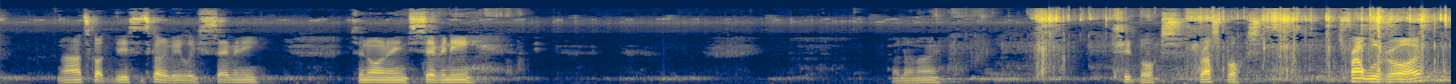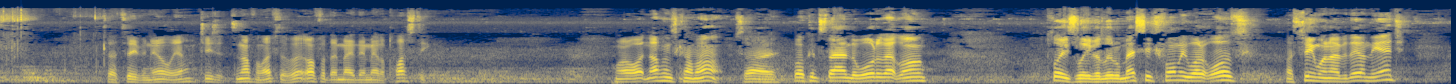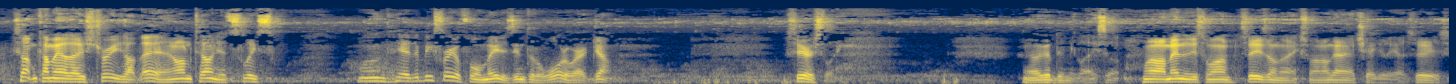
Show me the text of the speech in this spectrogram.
No, it's got this. It's got to be at least 70 to 1970. I don't know shit box, rust box. It's front wheel drive, so it's even earlier. Jeez, it's nothing left of it. I thought they made them out of plastic. Alright, nothing's come up, so what can stay underwater that long? Please leave a little message for me what it was. I seen one over there on the edge. Something come out of those trees up there, and I'm telling you, it's at least, well, yeah, it'd be three or four meters into the water where it jumped. Seriously. I gotta do me lace up. Well, I'm ending this one. See you on the next one. I'm gonna check it out. See you.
